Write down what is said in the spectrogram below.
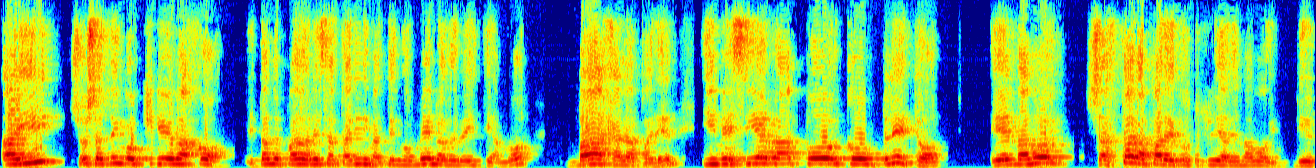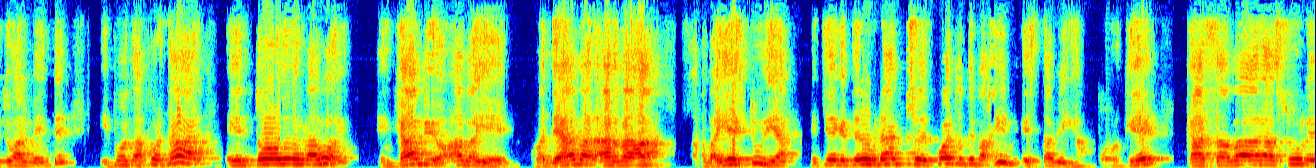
ahí yo ya tengo que bajó. Estando parado en esa tarima, tengo menos de 20 amot, baja la pared y me cierra por completo el maboy ya está la pared construida del Maboy virtualmente y puedo transportar en todo el Maboy. En cambio, Abaye, cuando Amar Arba'a, Abaye estudia que tiene que tener un ancho de cuatro tefajim esta viga. ¿Por qué? Casabar azul e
